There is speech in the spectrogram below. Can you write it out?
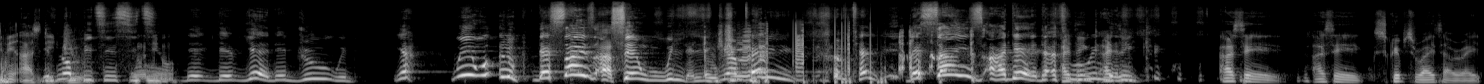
even as they They've not drew, beaten City. nil. They, they, yeah, they drew with. Yeah, we look. The signs are saying we win the league. Me, I'm telling you. I'm telling you. The signs are there that I we think win I the think league. as a as a script writer, right?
